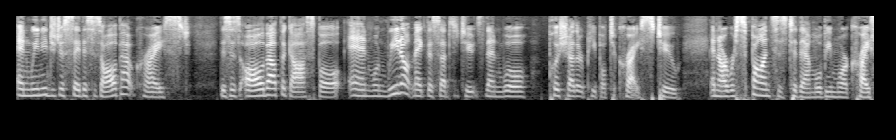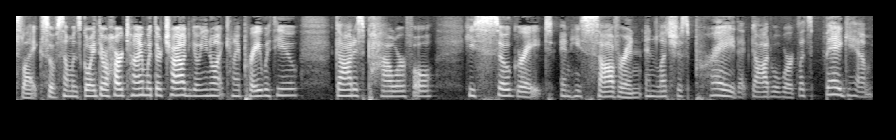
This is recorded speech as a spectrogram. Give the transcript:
And we need to just say, this is all about Christ. This is all about the gospel. And when we don't make the substitutes, then we'll push other people to Christ too. And our responses to them will be more Christ like. So if someone's going through a hard time with their child, you go, you know what, can I pray with you? God is powerful. He's so great and He's sovereign. And let's just pray that God will work. Let's beg Him.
